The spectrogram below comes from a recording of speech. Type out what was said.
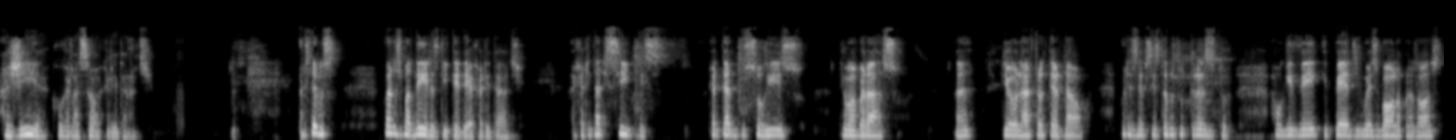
agia com relação à caridade. Nós temos várias maneiras de entender a caridade. A caridade simples, a caridade do sorriso, de um abraço, né? de um olhar fraternal. Por exemplo, se estamos no trânsito, alguém vem e pede uma esmola para nós,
